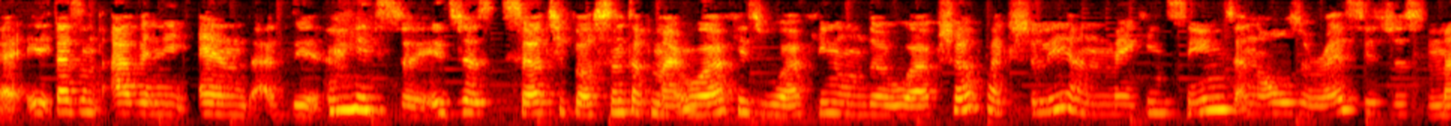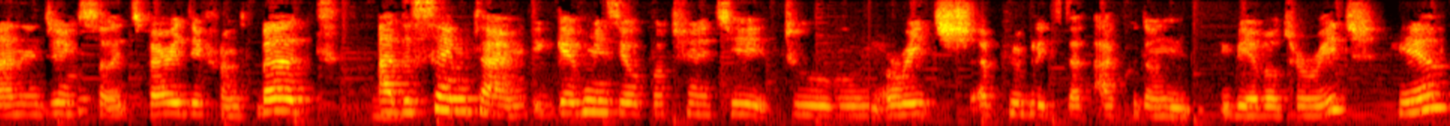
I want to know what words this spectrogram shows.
Uh, it doesn't have any end at the, it's, it's just 30% of my work is working on the workshop actually and making things and all the rest is just managing. So it's very different. But at the same time, it gave me the opportunity to reach a public that I couldn't be able to reach here.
